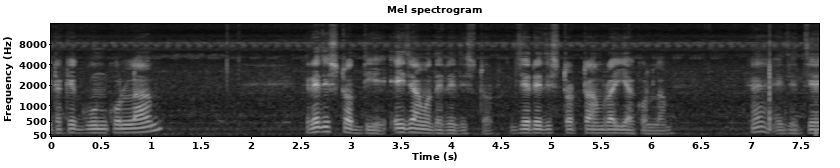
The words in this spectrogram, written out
এটাকে গুণ করলাম রেজিস্টর দিয়ে, এই যে আমাদের রেজিস্টর যে রেজিস্টরটা আমরা ইয়া করলাম হ্যাঁ এই যে যে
